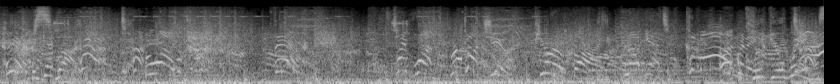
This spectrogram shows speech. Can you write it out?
Pierce! Get Right! Blight! There! Type one! Got you! Purify! Not yet! Come on! Opening! Keep your wings!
